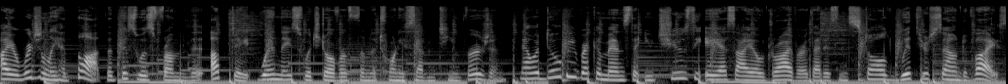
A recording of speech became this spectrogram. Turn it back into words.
I originally had thought that this was from the update when they switched over from the 2017 version. Now, Adobe recommends that you choose the ASIO driver that is installed with your sound device.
